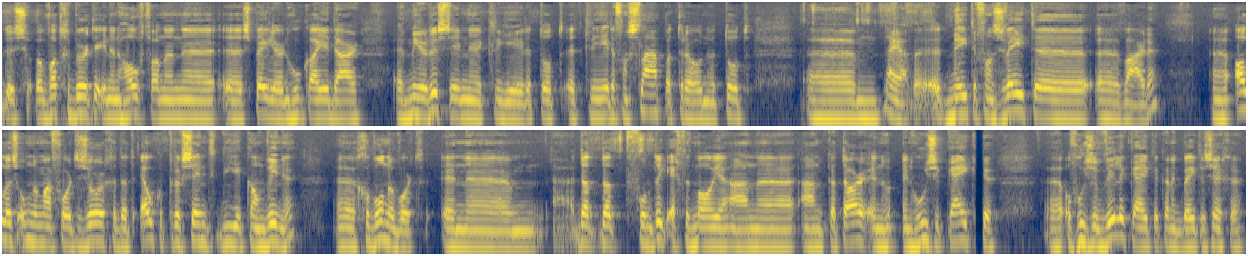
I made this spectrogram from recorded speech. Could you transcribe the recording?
dus wat gebeurt er in een hoofd van een speler en hoe kan je daar meer rust in creëren? Tot het creëren van slaappatronen, tot ehm, nou ja, het meten van zweetwaarden. Alles om er maar voor te zorgen dat elke procent die je kan winnen, gewonnen wordt. En uh, dat, dat vond ik echt het mooie aan, aan Qatar. En, en hoe ze kijken, of hoe ze willen kijken, kan ik beter zeggen,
